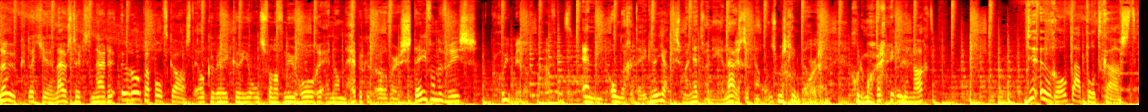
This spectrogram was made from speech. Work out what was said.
Leuk dat je luistert naar de Europa-podcast. Elke week kun je ons vanaf nu horen. En dan heb ik het over Stefan de Vries. Goedemiddag, avond. En ondergetekende. Ja, het is maar net wanneer je luistert naar ons. Misschien wel. Goedemorgen. eh, Goedemorgen in de nacht. De Europa-podcast.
